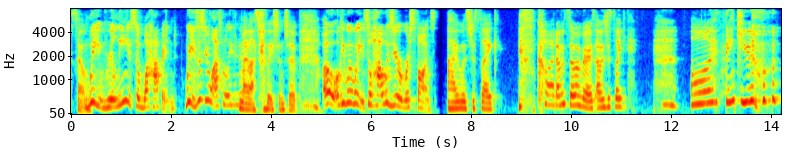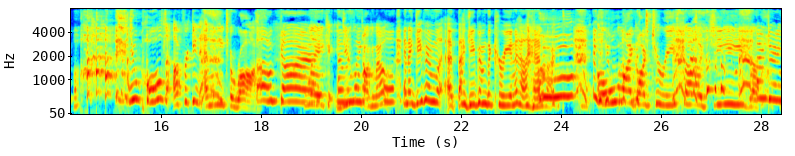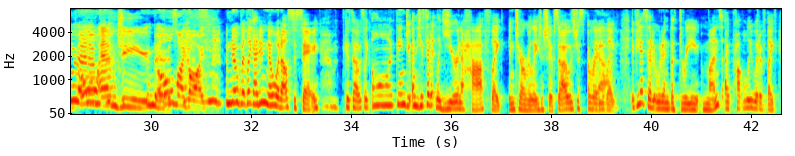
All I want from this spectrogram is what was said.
So Wait, really? So what happened? Wait, is this your last relationship? my last relationship, oh, okay, wait, wait. So how was your response? I was just like, God, I'm so embarrassed. I was just like, oh, thank you. you pulled a freaking Emily to Ross. Oh God! Like, do you know what I'm talking about? Oh, and I gave him, uh, I gave him the Korean hand heart. oh my God, Teresa! Jesus, I'm turning red. OMG! oh my God. No, but like I didn't know what else to say because I was like, oh, thank you. And he said it like year and a half like into our relationship. So I was just already Yeah. like, if he had said it within the three months, I probably would have like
